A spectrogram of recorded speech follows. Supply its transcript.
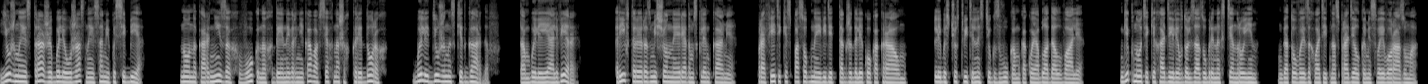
Южные стражи были ужасные сами по себе. Но на карнизах, в окнах, да и наверняка во всех наших коридорах были дюжины скитгардов. Там были и альверы, рифтеры, размещенные рядом с клинками, профетики, способные видеть так же далеко, как Раум, либо с чувствительностью к звукам, какой обладал Вали. Гипнотики ходили вдоль зазубренных стен руин, готовые захватить нас проделками своего разума.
